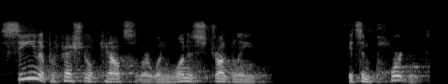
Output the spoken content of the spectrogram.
seeing a professional counselor when one is struggling, it's important.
